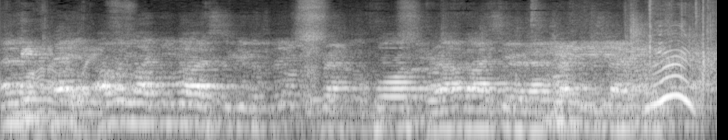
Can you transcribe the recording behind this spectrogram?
And hey, I would like you guys to give a round of applause for our guys here at training station.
